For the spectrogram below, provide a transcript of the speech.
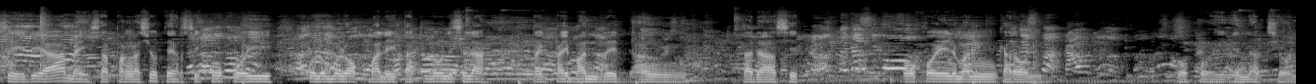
si Edi ha. May isa pang shooter. Si Kukoy Pulumulok. Bali, tatlo ni sila. Tag 500 ang kada sit. Kukoy naman karon. Kukoy in action.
